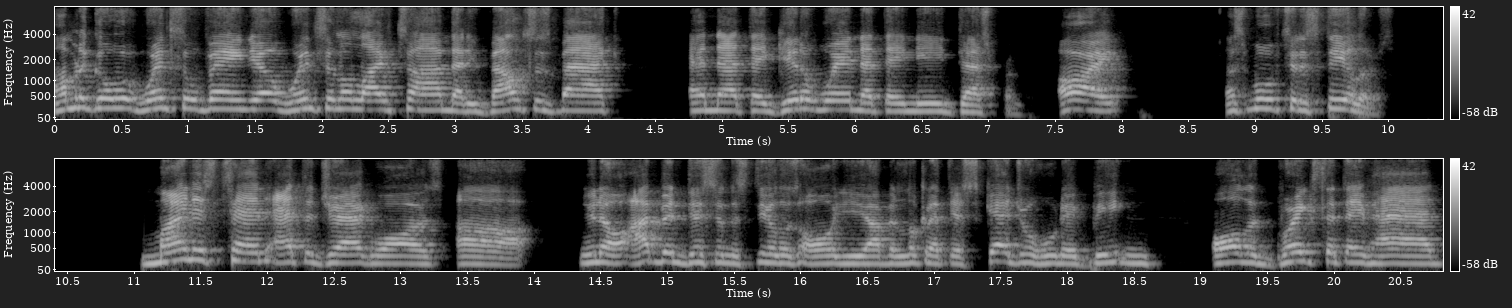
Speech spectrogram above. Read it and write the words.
I'm going to go with Pennsylvania, wins in a lifetime, that he bounces back and that they get a win that they need desperately. All right, let's move to the Steelers. minus 10 at the Jaguars. Uh, you know, I've been dissing the Steelers all year. I've been looking at their schedule, who they've beaten, all the breaks that they've had.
